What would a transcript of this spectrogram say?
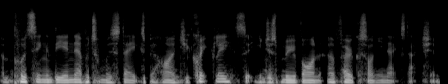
and putting the inevitable mistakes behind you quickly so you can just move on and focus on your next action.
